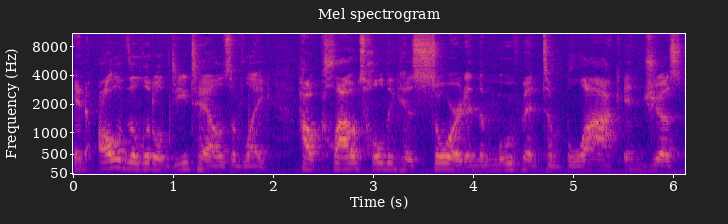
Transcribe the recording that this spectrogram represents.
and all of the little details of like how Cloud's holding his sword and the movement to block and just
